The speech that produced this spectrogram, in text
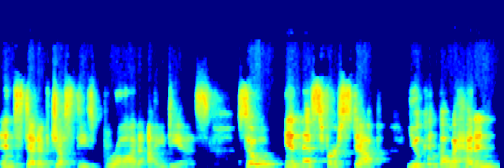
instead of just these broad ideas. So in this first step, you can go ahead and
